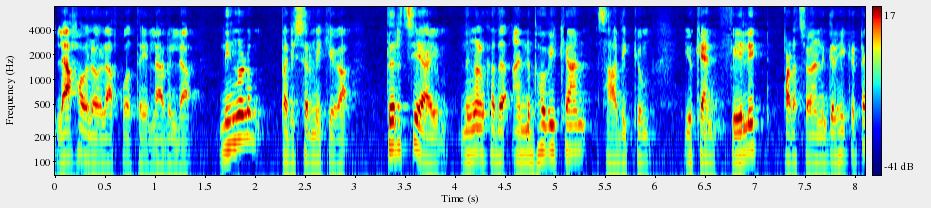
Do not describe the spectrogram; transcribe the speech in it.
ലാഹുലാഖുവത്ത ഇല്ലാവില്ല നിങ്ങളും പരിശ്രമിക്കുക. തീർച്ചയായും നിങ്ങൾക്കത് അനുഭവിക്കാൻ സാധിക്കും. യു ക്യാൻ ഫീൽ ഇറ്റ് പടച്ചവൻ അനുഗ്രഹിക്കട്ടെ.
